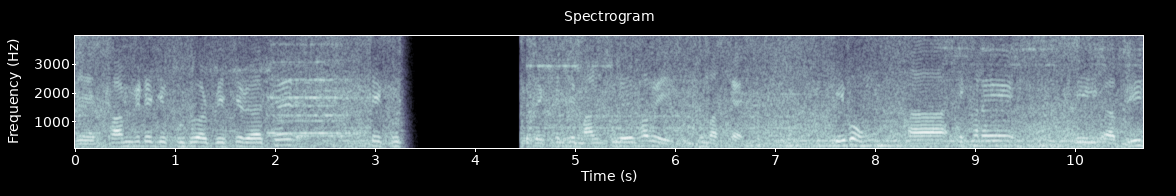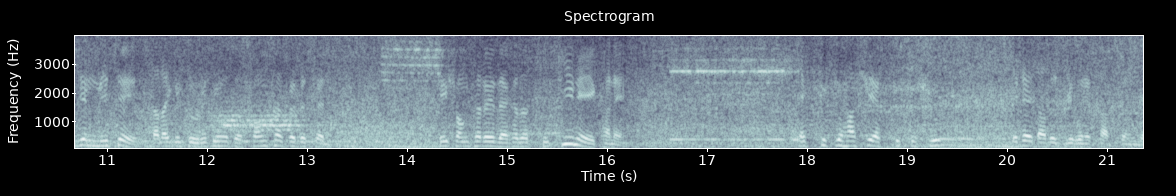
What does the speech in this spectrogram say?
যে ফার্ম গেটের যে ফুটওভার ব্রিজটি রয়েছে, সেই দেখছেন যে মানুষগুলো এভাবেই ঘুমাচ্ছে। এবং এখানে যে ব্রিজের নিচে তারা কিন্তু রীতিমতো সংসার পেতেছেন। সেই সংসারে দেখা যাচ্ছে, কি নেই এখানে? একটু একটু হাসি একটু একটু সুখ, এটাই তাদের জীবনের স্বাচ্ছন্দ্য।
